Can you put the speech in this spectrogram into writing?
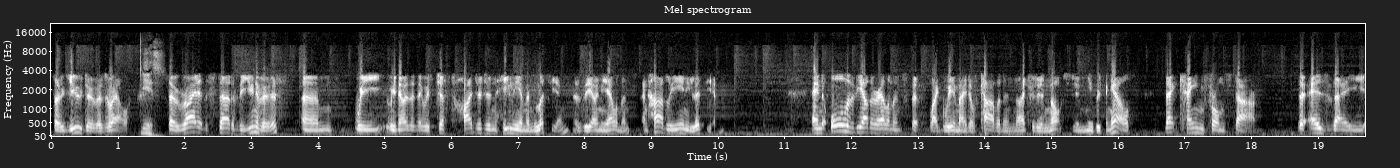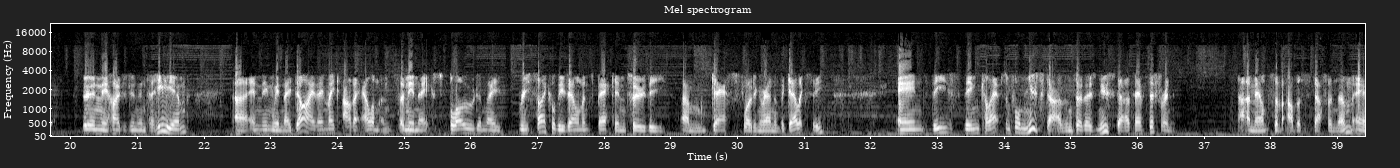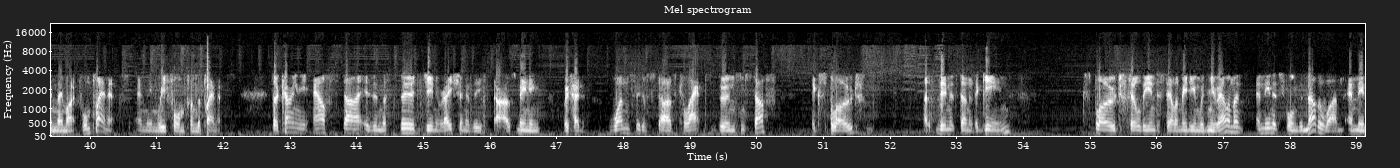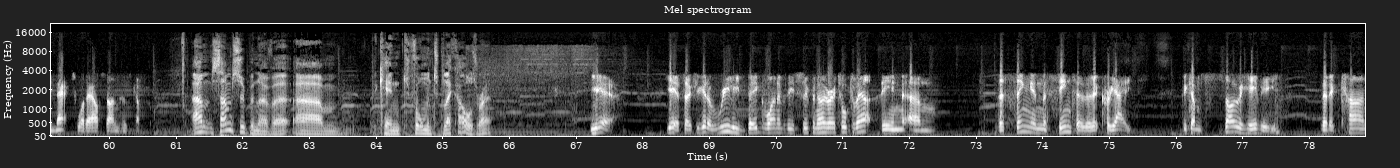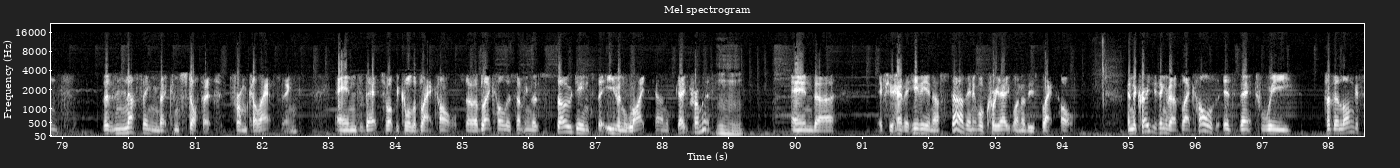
So you do as well. Yes. So right at the start of the universe, um, we we know that there was just hydrogen, helium, and lithium as the only elements, and hardly any lithium. And all of the other elements that, like we're made of carbon and nitrogen and oxygen and everything else, that came from stars. So as they burn their hydrogen into helium, uh, and then when they die, they make other elements, and then they explode and they recycle these elements back into the um, gas floating around in the galaxy. And these then collapse and form new stars, and so those new stars have different uh, amounts of other stuff in them, and they might form planets, and then we form from the planets. So currently, our star is in the third generation of these stars, meaning we've had one set of stars collapse, burn some stuff, explode, uh, then it's done it again, explode, fill the interstellar medium with new elements, and then it's formed another one, and then that's what our sun has come from. Um, some supernova um, can form into black holes, right? Yeah. Yeah, so if you get a really big one of these supernovae I talked about, then um, the thing in the center that it creates becomes so heavy that it can't, there's nothing that can stop it from collapsing. And that's what we call a black hole. So a black hole is something that's so dense that even light can't escape from it. Mm-hmm. And uh, if you have a heavy enough star, then it will create one of these black holes. And the crazy thing about black holes is that we, for the longest,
